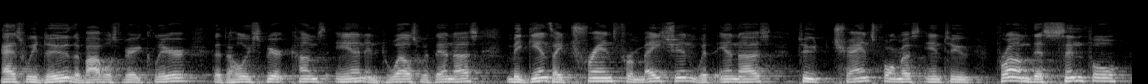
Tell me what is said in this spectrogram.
As we do, the Bible is very clear that the Holy Spirit comes in and dwells within us and begins a transformation within us to transform us into from this sinful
